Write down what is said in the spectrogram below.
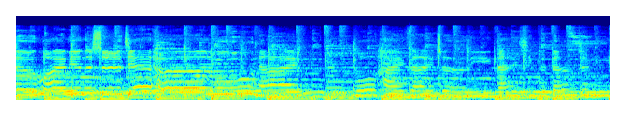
得外面的世界很无奈，我还在这里耐心的等着你。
